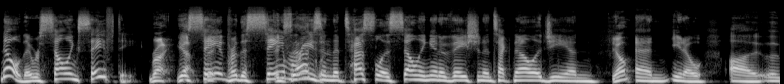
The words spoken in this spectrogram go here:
No, they were selling safety. Right. The same for the same Exactly. reason that Tesla is selling innovation and technology and Yep. and you know uh, uh,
